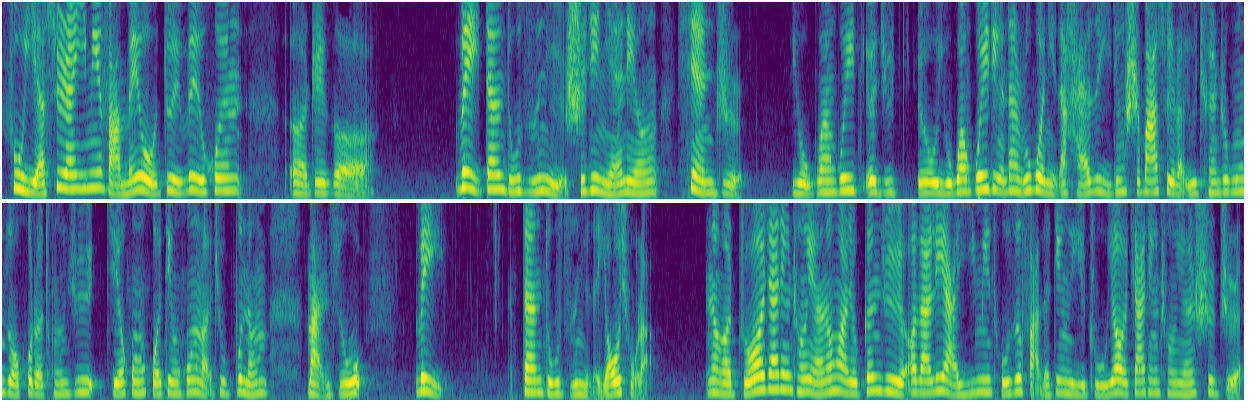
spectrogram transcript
注意啊，虽然移民法没有对未婚，呃，这个未单独子女实际年龄限制。有关规呃就有有关规定，但如果你的孩子已经十八岁了，有全职工作或者同居、结婚或订婚了，就不能满足为单独子女的要求了。那个主要家庭成员的话，就根据澳大利亚移民投资法的定义，主要家庭成员是指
